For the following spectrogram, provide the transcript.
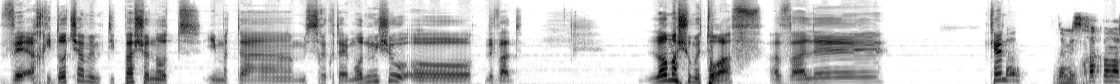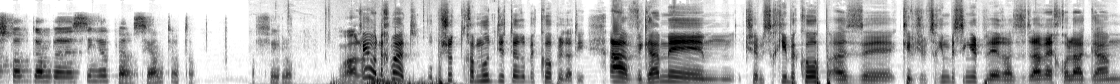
והחידות שם הן טיפה שונות אם אתה משחק אותה עם עוד מישהו או לבד. לא משהו מטורף, אבל אה, כן. זה משחק ממש טוב גם ב single player, סיימתי אותו. אפילו. וואלה. כן, הוא נחמד, הוא פשוט חמוד יותר ב co-op לדעתי. אה, וגם אה, כשהם משחקים ב co-op, אז אה, כאילו כשהם משחקים ב single player, אז לארה יכולה גם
